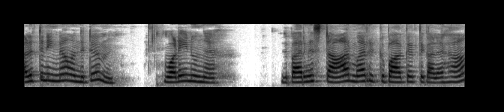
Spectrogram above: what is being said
அழுத்துனிங்கன்னா வந்துட்டு உடையணுங்க. இது பாருங்கள் ஸ்டார் மாதிரி இருக்குது பார்க்கறதுக்கு அழகாக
